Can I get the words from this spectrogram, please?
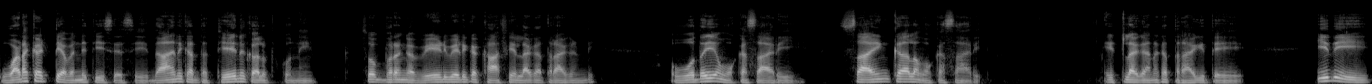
వడకట్టి అవన్నీ తీసేసి దానికి అంత తేనె కలుపుకొని శుభ్రంగా వేడివేడిగా కాఫీలాగా త్రాగండి. ఉదయం ఒకసారి సాయంకాలం ఒకసారి ఇట్లా గనక త్రాగితే ఇది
